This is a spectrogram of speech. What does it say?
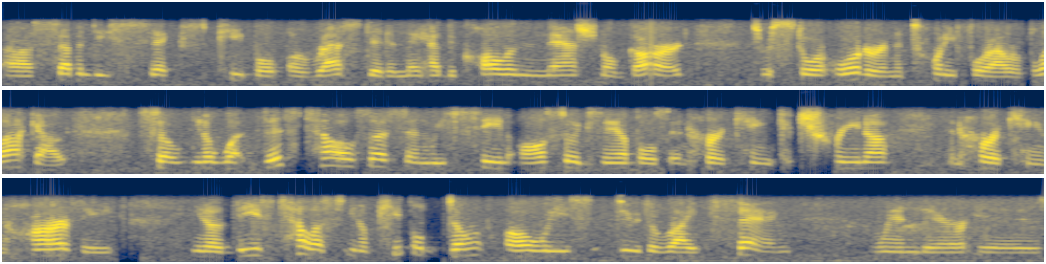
3,776 people arrested, and they had to call in the National Guard to restore order in a 24-hour blackout. So, you know what this tells us, and we've seen also examples in Hurricane Katrina and Hurricane Harvey. You know, these tell us, you know, people don't always do the right thing when there is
